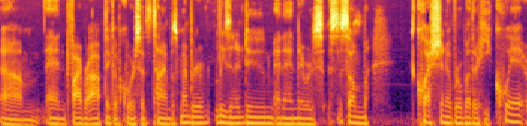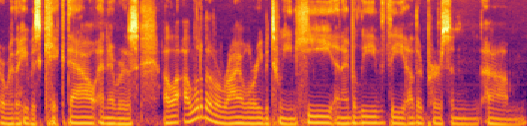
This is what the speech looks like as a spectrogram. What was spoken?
Um, and Phiber Optik, of course, at the time was member of Legion of Doom. And then there was some question over whether he quit or whether he was kicked out. And there was a, a little bit of a rivalry between he and I believe the other person, um,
